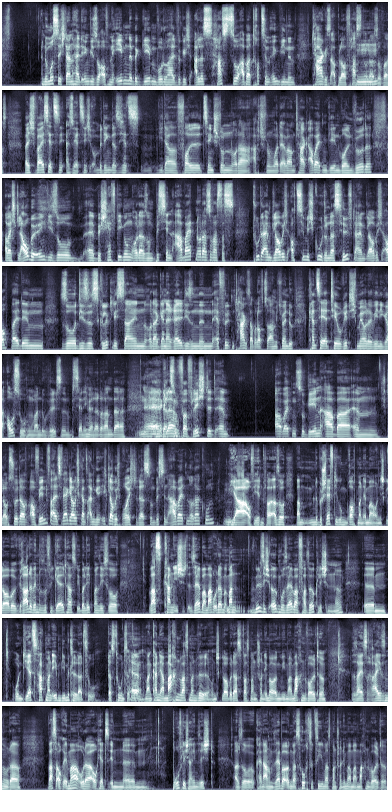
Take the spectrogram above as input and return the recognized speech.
du musst dich dann halt irgendwie so auf eine Ebene begeben, wo du halt wirklich alles hast, so, aber trotzdem irgendwie einen Tagesablauf hast Mhm. oder sowas. Weil ich weiß jetzt nicht, also jetzt nicht unbedingt, dass ich jetzt wieder voll 10 Stunden oder 8 Stunden, whatever, am Tag arbeiten gehen wollen würde. Aber ich glaube, irgendwie so äh, Beschäftigung oder so ein bisschen Arbeiten oder sowas, das tut einem, glaube ich, auch ziemlich gut. Und das hilft einem, glaube ich, auch bei dem, so dieses Glücklichsein oder generell diesen erfüllten Tagesablauf zu haben. Ich meine, du kannst ja theoretisch mehr oder weniger aussuchen, wann du willst. Du bist ja nicht mehr daran, da Ja, äh, ja, dazu verpflichtet, ähm, arbeiten zu gehen. Aber ähm, ich glaube, es würde auf, auf jeden Fall, es wäre, glaube ich, ganz angenehm. Ich glaube, ich bräuchte das so ein bisschen arbeiten, oder Kuhn? Ja, auf jeden Fall. Also man, eine Beschäftigung braucht man immer. Und ich glaube, gerade wenn du so viel Geld hast, überlegt man sich so, was kann ich selber machen? Oder man will sich irgendwo selber verwirklichen. Ne? Ähm, und jetzt hat man eben die Mittel dazu, das tun zu können. Ja. Man kann ja machen, was man will. Und ich glaube, das, was man schon immer irgendwie mal machen wollte, sei es Reisen oder was auch immer, oder auch jetzt in ähm, beruflicher Hinsicht, also keine Ahnung, selber irgendwas hochzuziehen, was man schon immer mal machen wollte.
